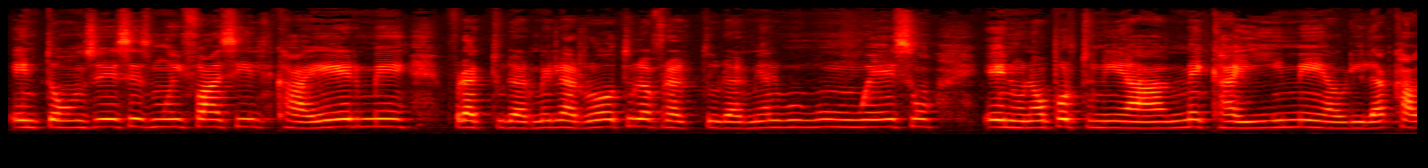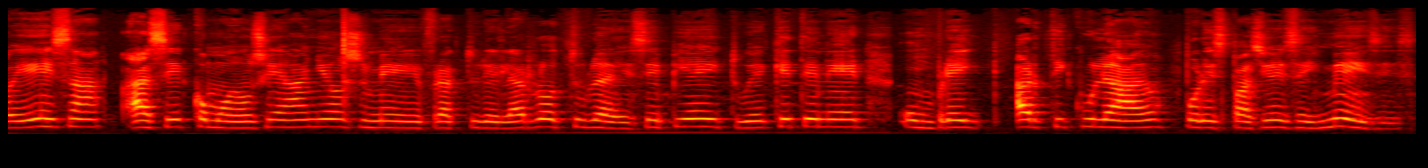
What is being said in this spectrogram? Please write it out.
entonces es muy fácil caerme, fracturarme la rótula, fracturarme algún hueso. En una oportunidad me caí, me abrí la cabeza. Hace como 12 años me fracturé la rótula de ese pie y tuve que tener un break articulado por espacio de seis meses.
